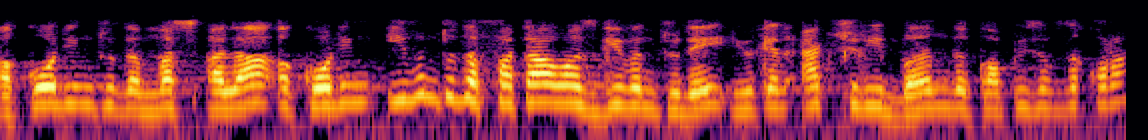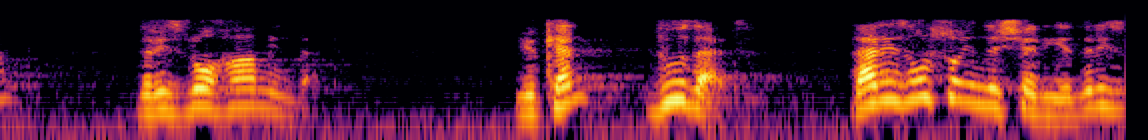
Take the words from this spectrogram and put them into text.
according to the mas'ala, according even to the fatwas given today, you can actually burn the copies of the Quran. There is no harm in that. You can do that. That is also in the Sharia. There is,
